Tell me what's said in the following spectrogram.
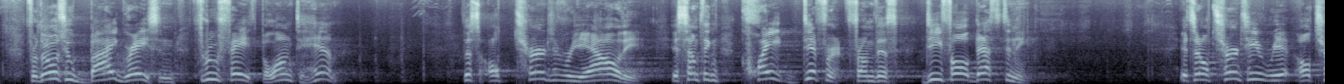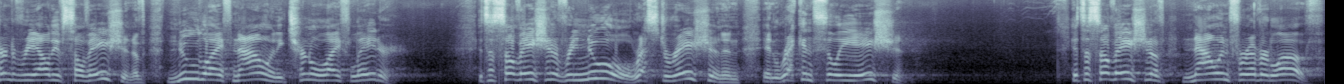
For those who by grace and through faith belong to him. This alternative reality is something quite different from this default destiny. It's an alternative, alternative reality of salvation, of new life now and eternal life later. It's a salvation of renewal, restoration, and, and reconciliation. It's a salvation of now and forever love,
